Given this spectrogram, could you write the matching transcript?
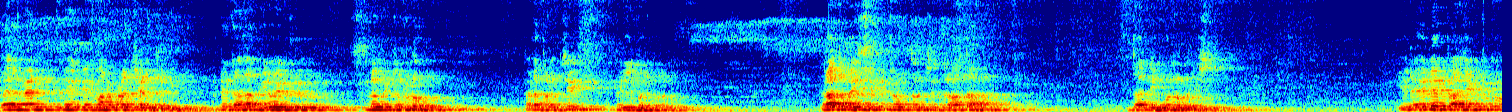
రైల్వే లైన్ నిర్మాణం కూడా చేయడం జరిగింది. అంటే దాదాపు ఇరవై రెండు కిలోమీటర్లు కడప నుంచి పెళ్ళిపల్లి వరకు. తర్వాత వైసీపీ ప్రభుత్వం వచ్చిన తర్వాత దాన్ని మూలపడేస్తుంది ఈ రైల్వే ప్రాజెక్టుకు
